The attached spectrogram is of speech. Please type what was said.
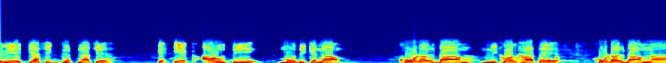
એવી ઐતિહાસિક ઘટના છે કે એક આહુતિ મોદી કે નામ ખોડલધામ નિકોલ ખાતે ખોડલધામના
